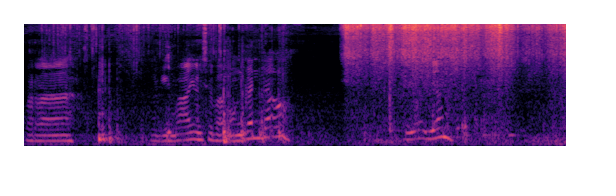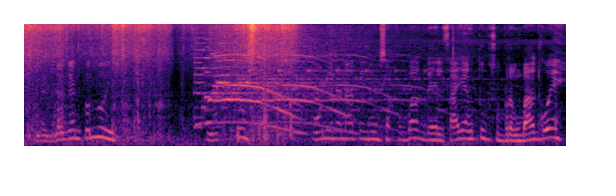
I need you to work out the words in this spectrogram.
para maging maayos siya ba? Ang ganda oh. Kaya yan. Dagdagan tuloy. Naku. Kunin na natin yung sa kubag dahil sayang to, sobrang bago eh.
